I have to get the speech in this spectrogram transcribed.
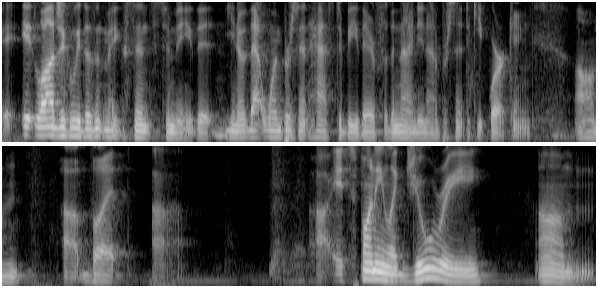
it it logically doesn't make sense to me that, you know, that 1% has to be there for the 99% to keep working. Um, uh, but, uh, uh, it's funny like jewelry um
